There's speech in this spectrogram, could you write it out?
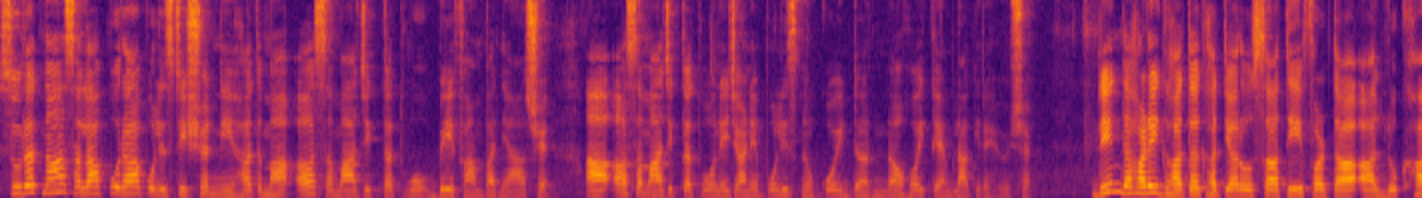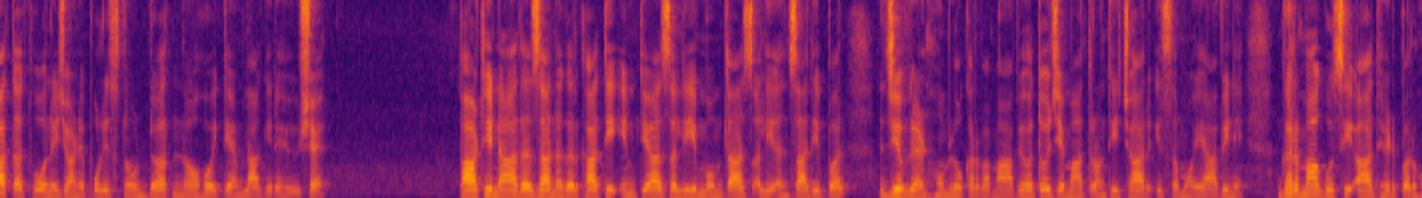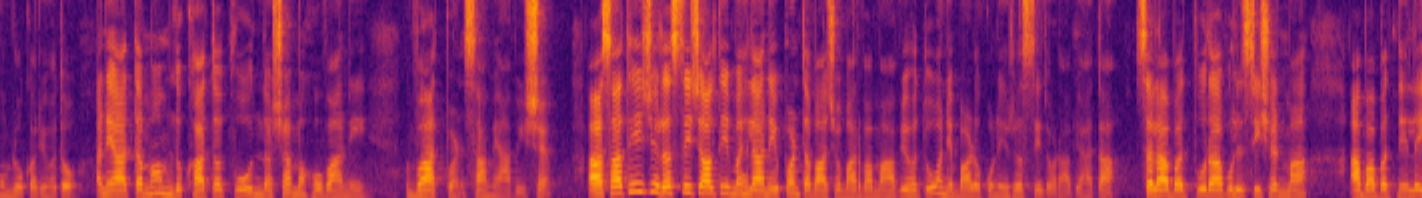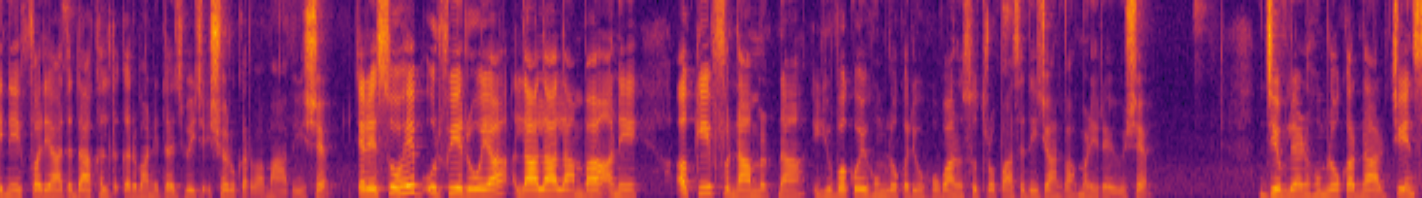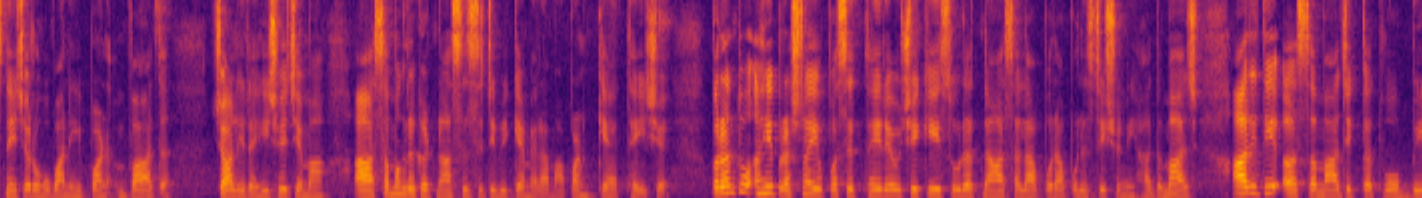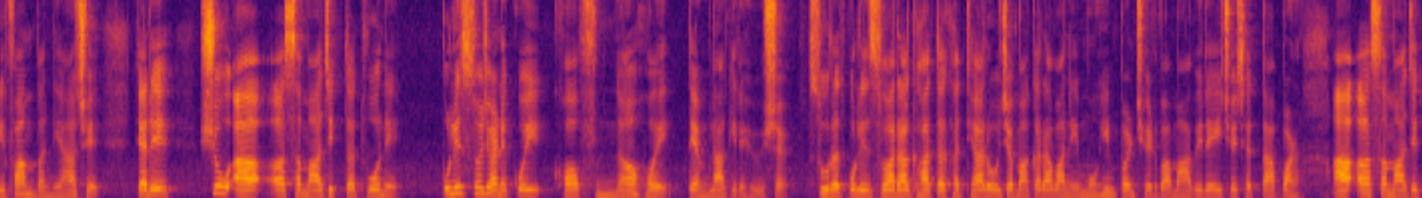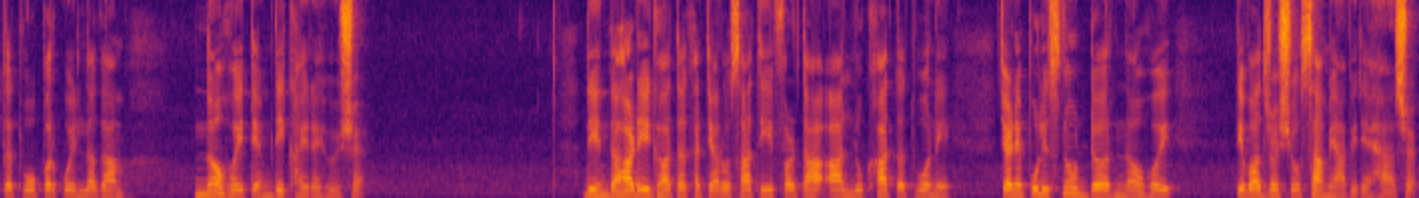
સુરતના સલાહપુરા પોલીસ સ્ટેશનની હદમાં અસામાજિક તત્વો બેફામ બન્યા છે. આ અસામાજિક તત્વોને જાણે પોલીસનો કોઈ ડર ન હોય તેમ લાગી રહ્યું છે. દિન દહાડે ઘાતક હથિયારો સાથે ફરતા આ લુખ્ખા તત્વોને જાણે પોલીસનો ડર ન હોય તેમ લાગી રહ્યું છે. ભાટીના રઝાનગર ખાતે ઇમ્તિયાઝ અલી, મુમતાઝ અલી અંસારી પર જીવલેણ હુમલો કરવામાં આવ્યો હતો, જેમાં ત્રણથી ચાર ઈસમોએ આવીને ઘરમાં ઘૂસી આધેડ પર હુમલો કર્યો હતો. અને આ તમામ તત્વો નશામાં હોવાની વાત પણ સામે આવી છે. આ સાથે જ રસ્તે ચાલતી મહિલાને પણ તમાચો મારવામાં આવ્યો હતો અને બાળકોને રસ્તે દોડાવ્યા હતા. સલાબતપુરા પોલીસ સ્ટેશનમાં આ બાબતને લઈને ફરિયાદ દાખલ કરવાની તજવીજ શરૂ કરવામાં આવી છે. ત્યારે સોહેબ ઉર્ફે રોયા, લાલા લાંબા અને અકીફ નામના યુવકોએ હુમલો કર્યો હોવાનું સૂત્રો પાસેથી જાણવા મળી રહ્યું છે. જીવલેણ હુમલો કરનાર ચેન સ્નેચરો હોવાની પણ વાત ચાલી રહી છે, જેમાં આ સમગ્ર ઘટના સીસીટીવી કેમેરામાં પણ કેદ થઈ છે. પરંતુ અહીં પ્રશ્ન એ ઉપસ્થિત થઈ રહ્યો છે કે સુરતના સલાપુરા પોલીસ સ્ટેશનની હદમાં જ આ રીતે અસામાજિક તત્વો બેફામ બન્યા છે. ત્યારે શું આ અસામાજિક તત્વોને પોલીસનો જાણે કોઈ ખોફ ન હોય તેમ લાગી રહ્યું છે? સુરત પોલીસ દ્વારા ઘાતક હથિયારો જમા કરાવવાની મુહિમ પણ છેડવામાં આવી રહી છે, છતાં પણ આ અસામાજિક તત્વો પર કોઈ લગામ ન હોય તેમ દેખાઈ રહ્યું છે. દિન દહાડે ઘાતક હથિયારો સાથે ફરતા આ લુખા તત્વોને જેણે પોલીસનો ડર ન હોય તેવા દ્રશ્યો સામે આવી રહ્યા છે.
